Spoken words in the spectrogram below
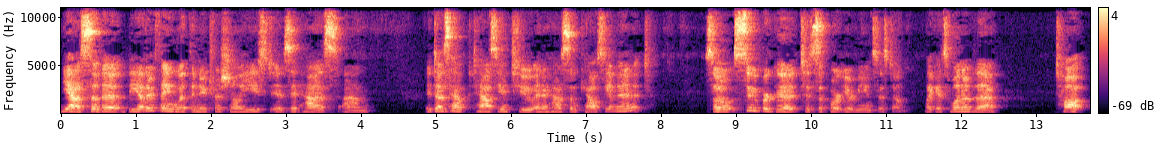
yeah, so the, the other thing with the nutritional yeast is it has, um, it does have potassium too, and it has some calcium in it. So super good to support your immune system. Like it's one of the top,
